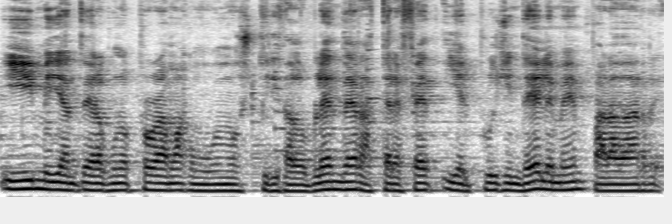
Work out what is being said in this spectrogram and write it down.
y mediante algunos programas como hemos utilizado Blender, After Effects y el plugin de Element para dar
